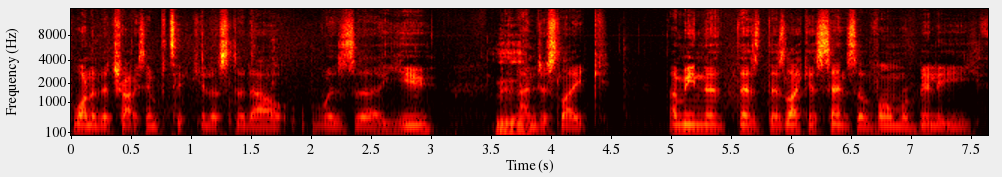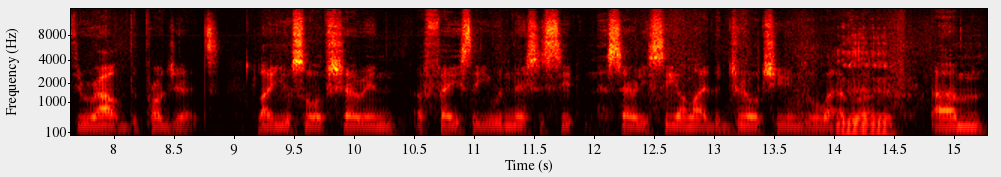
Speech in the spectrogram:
one of the tracks in particular stood out was uh, "You," Yeah. and just like, I mean, there's there's like a sense of vulnerability throughout the project. Like you're sort of showing a face that you wouldn't necessarily see on like the drill tunes or whatever. yeah, yeah. Um,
